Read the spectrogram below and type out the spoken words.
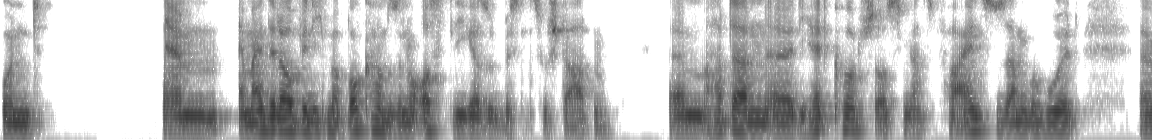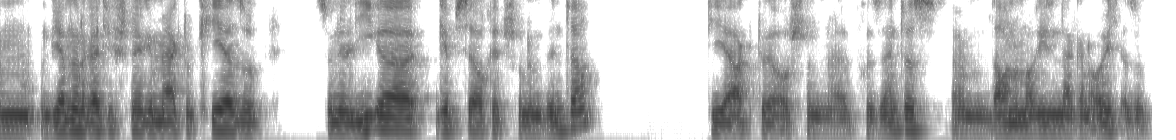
Und ähm, er meinte da, ob wir nicht mal Bock haben, so eine Ostliga so ein bisschen zu starten. Ähm, hat dann äh, die Headcoaches aus dem ganzen Verein zusammengeholt. Ähm, und wir haben dann relativ schnell gemerkt, okay, also so eine Liga gibt es ja auch jetzt schon im Winter, die ja aktuell auch schon äh, präsent ist. Ähm, da auch nochmal riesen Dank an euch. Also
